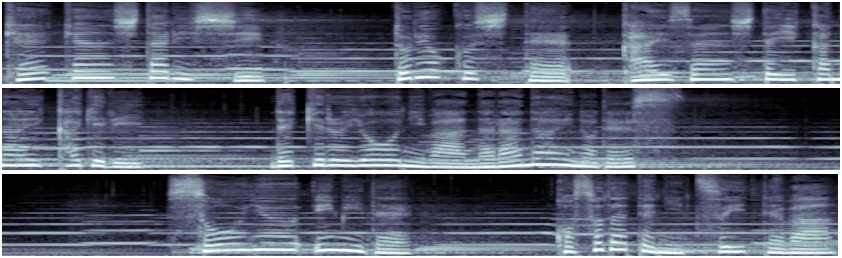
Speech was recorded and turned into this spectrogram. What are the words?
経験したりし努力して改善していかない限りできるようにはならないのです。そういう意味で子育てについては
